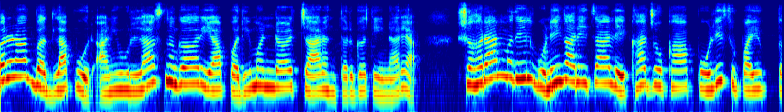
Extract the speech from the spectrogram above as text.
अंबरनाथ बदलापूर आणि उल्हासनगर या परिमंडळ चार अंतर्गत येणाऱ्या शहरांमधील गुन्हेगारीचा लेखाजोखा पोलीस उपायुक्त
